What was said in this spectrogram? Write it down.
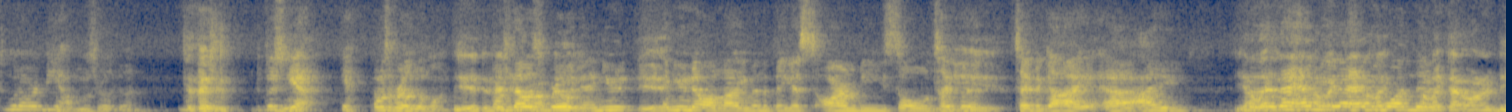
the one R&B album was really good. Division. Division, yeah, yeah, that was a really good one. Yeah, That was, division. that was really good, and you Yeah. and you know I'm not even the biggest R&B soul type yeah. of type of guy. I, I Yeah, I that- like that had I me- like, that had I me like, wanting I like that R and B.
